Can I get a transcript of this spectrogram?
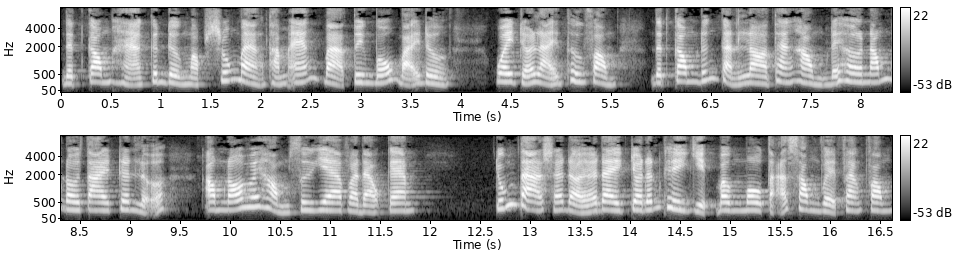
Địch công hạ kinh đường mọc xuống bàn thẩm án và tuyên bố bãi đường. Quay trở lại thư phòng, địch công đứng cạnh lò than hồng để hơ nóng đôi tay trên lửa. Ông nói với Hồng Sư Gia và Đào Cam. Chúng ta sẽ đợi ở đây cho đến khi Diệp Bân mô tả xong về Phan Phong.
